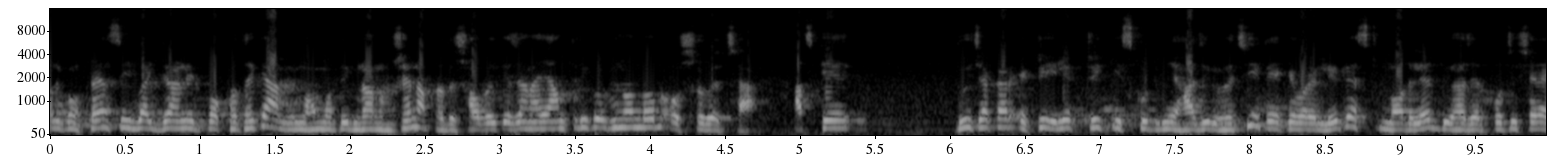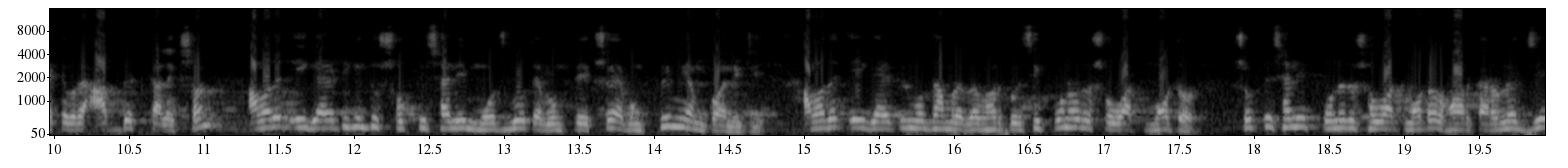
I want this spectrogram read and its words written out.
আলাইকুম ফ্রেন্ডস ই বাইক জার্নির পক্ষ থেকে আমি মোহাম্মদ ইমরান হোসেন আপনাদের সবাইকে জানাই আন্তরিক অভিনন্দন ও শুভেচ্ছা। আজকে দুই চাকার একটি ইলেকট্রিক স্কুটি নিয়ে হাজির হয়েছি। এটা একেবারে লেটেস্ট মডেলের দুই হাজার পঁচিশের একেবারে আপডেট কালেকশন আমাদের এই গাড়িটি কিন্তু শক্তিশালী, মজবুত এবং টেকসই এবং প্রিমিয়াম কোয়ালিটি আমাদের এই গাড়িটির মধ্যে আমরা ব্যবহার করেছি পনেরোশো ওয়াট মোটর শক্তিশালী পনেরোশো ওয়াট মোটর হওয়ার কারণে যে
